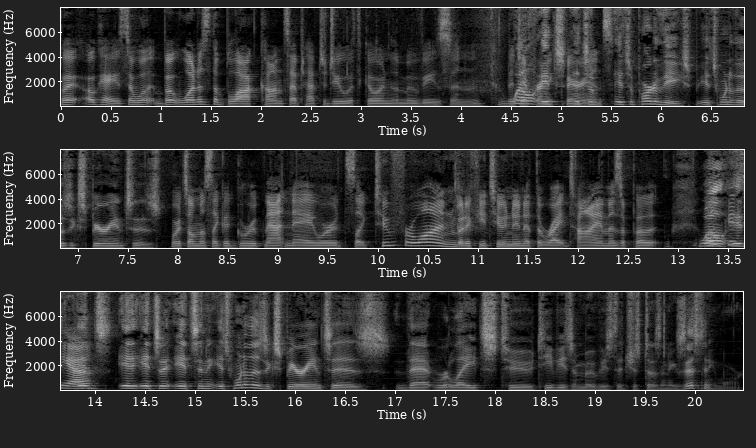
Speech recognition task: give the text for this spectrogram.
But okay, so what? But what does the block concept have to do with going to the movies and the well, different it's experience? it's a it's a part of the it's one of those experiences. where it's almost like a group matinee, where it's like two for one. But if you tune in at the right time, as opposed, Well, 'cause, it, yeah, it's it, it's a it's an it's one of those experiences that relates to TVs and movies that just doesn't exist anymore.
